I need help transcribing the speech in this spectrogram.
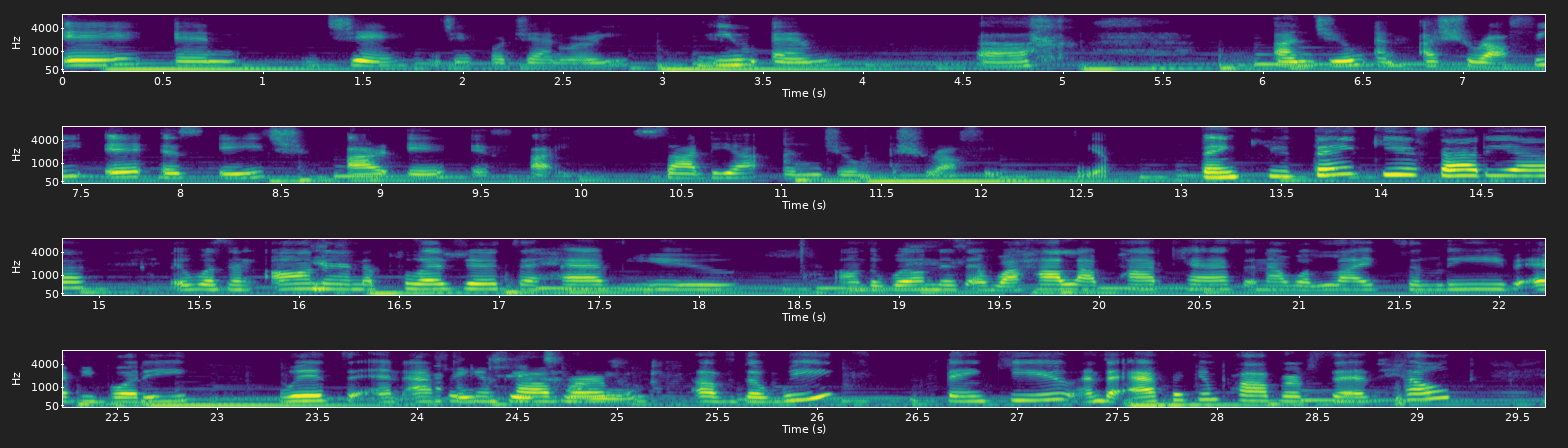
A N J, J for January, U M, uh, Anjum, and Ashrafi. A S H R A F I. Sadia Anjum Ashrafi. Yep. Thank you. Thank you, Sadia. It was an honor and a pleasure to have you on the Wellness and Wahala podcast. And I would like to leave everybody with an African proverb of the week. Thank you. And the African proverb says, Health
